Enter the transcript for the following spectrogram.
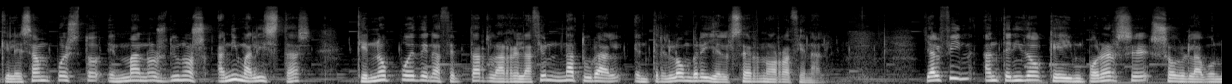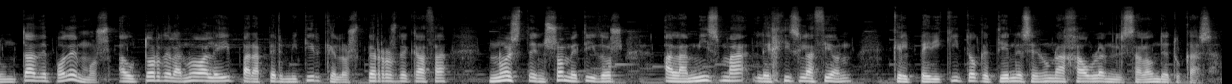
que les han puesto en manos de unos animalistas que no pueden aceptar la relación natural entre el hombre y el ser no racional y al fin han tenido que imponerse sobre la voluntad de Podemos, autor de la nueva ley para permitir que los perros de caza no estén sometidos a la misma legislación que el periquito que tienes en una jaula en el salón de tu casa.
